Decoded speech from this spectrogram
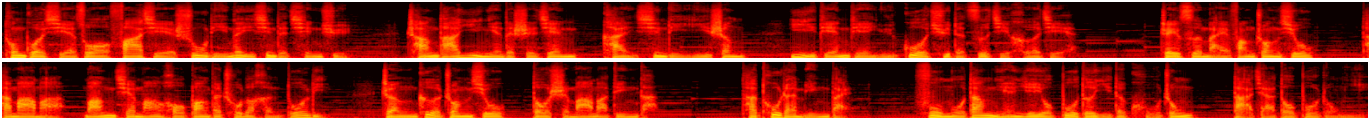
通过写作发泄、梳理内心的情绪，长达一年的时间看心理医生，一点点与过去的自己和解。这次买房装修，他妈妈忙前忙后帮他出了很多力，整个装修都是妈妈盯的。他突然明白，父母当年也有不得已的苦衷，大家都不容易。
